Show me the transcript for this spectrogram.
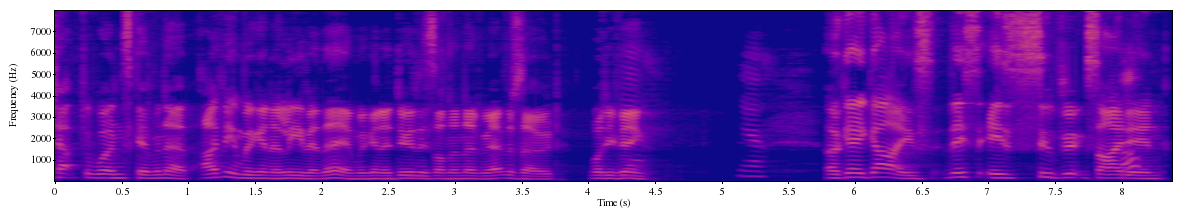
Chapter one's coming up. I think we're going to leave it there and we're going to do this on another episode. What do you think? Yeah. Okay, guys, this is super exciting.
